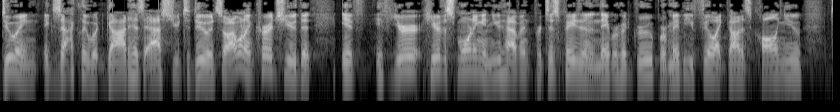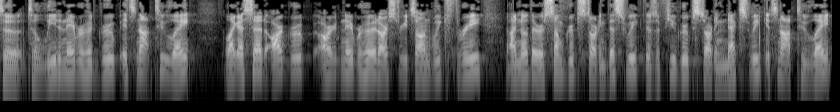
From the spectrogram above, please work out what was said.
doing exactly what God has asked you to do. And so I want to encourage you that if, if you're here this morning and you haven't participated in a neighborhood group, or maybe you feel like God is calling you to, to lead a neighborhood group, it's not too late. Like I said, our group, our neighborhood, our streets on week three. I know there are some groups starting this week. There's a few groups starting next week. It's not too late.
